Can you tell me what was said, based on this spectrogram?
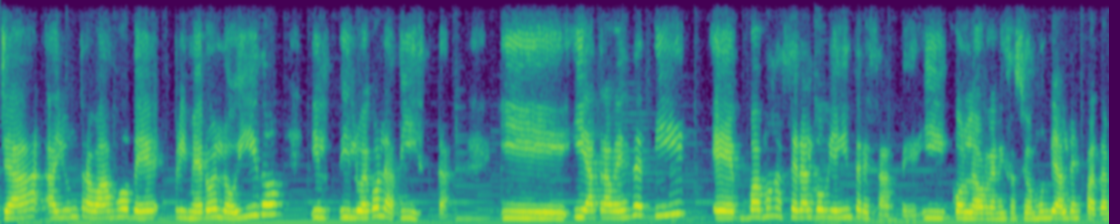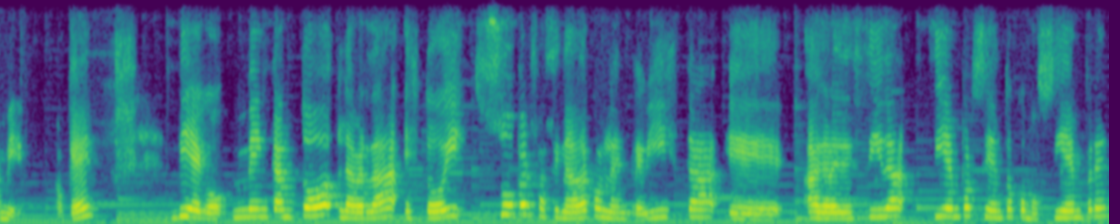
Ya hay un trabajo de primero el oído y, luego la vista. Y, a través de ti eh, vamos a hacer algo bien interesante y con la Organización Mundial de Spa también, ¿ok? Diego, me encantó, la verdad estoy súper fascinada con la entrevista, eh, agradecida 100% como siempre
